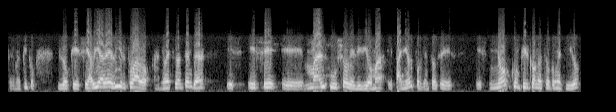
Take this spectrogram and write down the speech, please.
Pero me explico, lo que se había desvirtuado, a nuestro entender, es ese eh, mal uso del idioma español, porque entonces es, no cumplir con nuestro cometido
